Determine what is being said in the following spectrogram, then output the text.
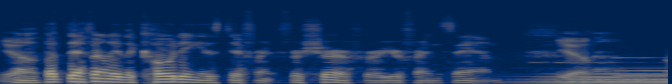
Yeah, Uh, but definitely the coding is different for sure for your friend Sam. yeah. Um,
